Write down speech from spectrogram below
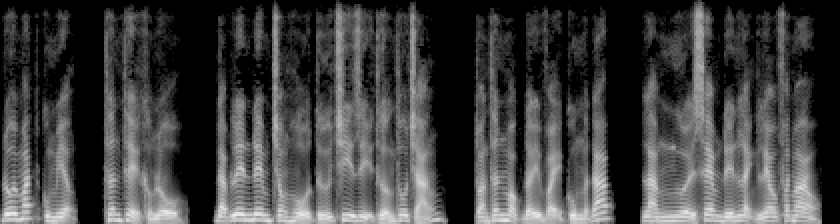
đôi mắt cùng miệng, thân thể khổng lồ, đạp lên đêm trong hồ tứ chi dị thường thô trắng, toàn thân mọc đầy vảy cùng ngất đáp, làm người xem đến lạnh leo phát mau.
